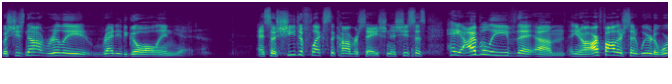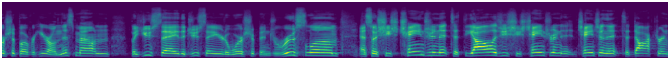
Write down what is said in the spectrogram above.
but she's not really ready to go all in yet. And so she deflects the conversation and she says, Hey, I believe that, um, you know, our father said we are to worship over here on this mountain, but you say, the Jews say you're to worship in Jerusalem. And so she's changing it to theology, she's changing it, changing it to doctrine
